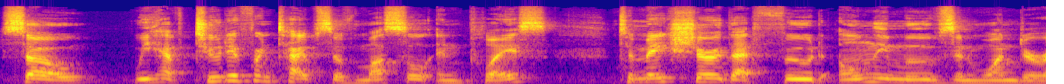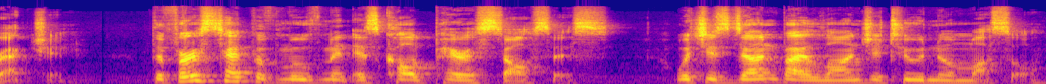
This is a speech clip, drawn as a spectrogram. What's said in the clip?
So, we have two different types of muscle in place to make sure that food only moves in one direction. The first type of movement is called peristalsis, which is done by longitudinal muscle.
